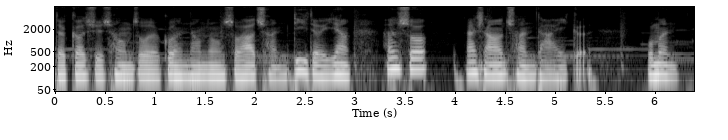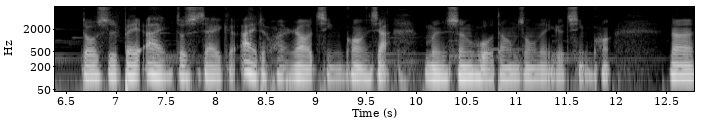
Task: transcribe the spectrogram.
的歌曲创作的过程当中所要传递的一样，他说他想要传达一个我们都是被爱，都是在一个爱的环绕情况下，我们生活当中的一个情况。那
